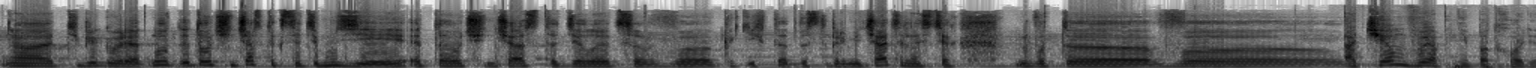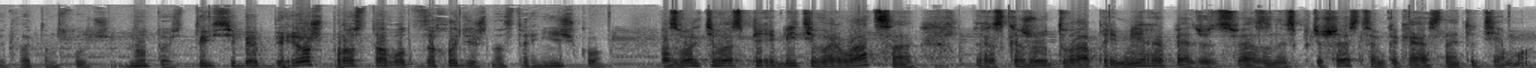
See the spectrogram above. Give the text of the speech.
э, тебе говорят, ну это очень часто, кстати, музеи, это очень часто делается в каких-то достопримечательностях, вот э, в... А чем веб не подходит в этом случае? Ну то есть ты себя берешь, просто вот заходишь на страничку. Позвольте вас перебить и ворваться, расскажу два примера, опять же, связанные с путешествием, как раз на эту тему.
